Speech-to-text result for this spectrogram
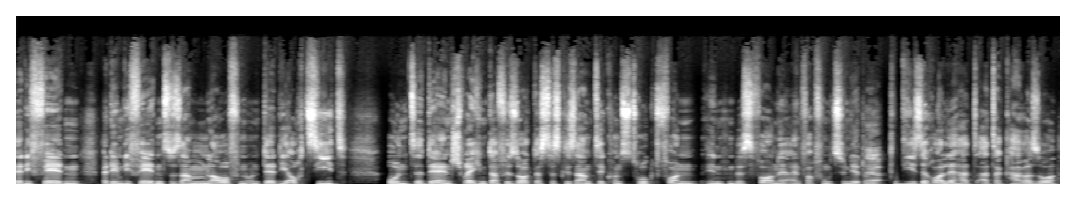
der die Fäden, bei dem die Fäden zusammenlaufen und der die auch zieht und der entsprechend dafür sorgt, dass das gesamte Konstrukt von hinten bis vorne einfach funktioniert. Und ja. diese Rolle hat Atakarasor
